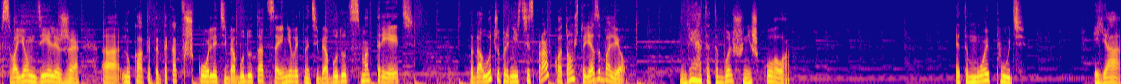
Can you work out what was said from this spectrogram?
В своем деле же, э, ну как это, это как в школе, тебя будут оценивать, на тебя будут смотреть. Тогда лучше принести справку о том, что я заболел. Нет, это больше не школа. Это мой путь. И я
